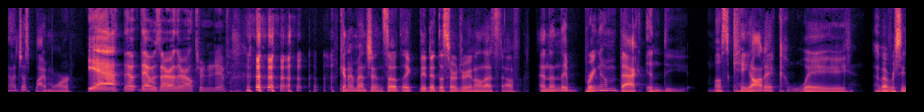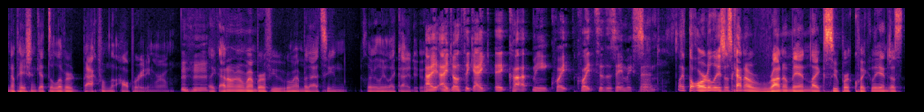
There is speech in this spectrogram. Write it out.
Uh, just buy more. yeah. That that was our other alternative. Can I mention? So, like, they did the surgery and all that stuff, and then they bring him back in the most chaotic way I've ever seen a patient get delivered back from the operating room. hmm Like, I don't remember if you remember that scene clearly, like I do. I, I don't think I it caught me quite quite to the same extent. It's like the orderlies just kind of run him in like super quickly and just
